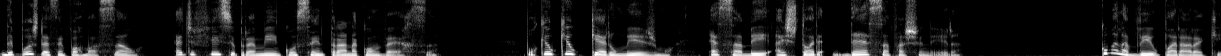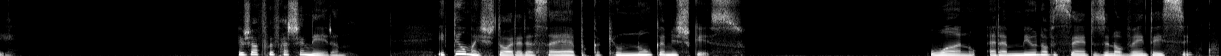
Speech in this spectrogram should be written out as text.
Depois dessa informação, é difícil para mim concentrar na conversa. Porque o que eu quero mesmo é saber a história dessa faxineira. Como ela veio parar aqui? Eu já fui faxineira. E tem uma história dessa época que eu nunca me esqueço. O ano era 1995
